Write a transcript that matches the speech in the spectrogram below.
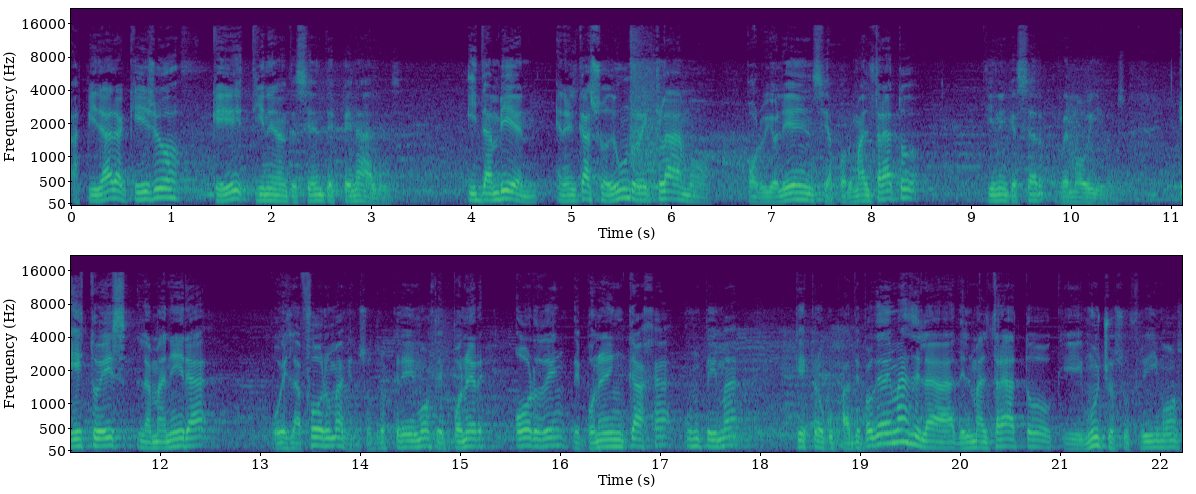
aspirar aquellos que tienen antecedentes penales. Y también, en el caso de un reclamo por violencia, por maltrato, tienen que ser removidos. Esto es la manera o es la forma que nosotros creemos de poner orden, de poner en caja un tema que es preocupante, porque además del maltrato que muchos sufrimos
